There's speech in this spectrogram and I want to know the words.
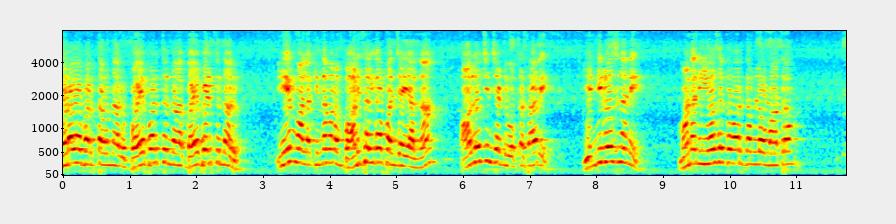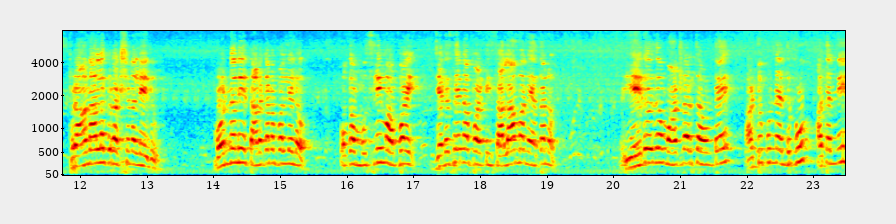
గొడవ పడతా ఉన్నారు భయపడుతున్నా భయపెడుతున్నారు. ఏం వాళ్ళ కింద మనం బానిసలుగా పనిచేయాలనా? ఆలోచించండి ఒక్కసారి. ఎన్ని రోజులని? మన నియోజకవర్గంలో మాత్రం ప్రాణాలకు రక్షణ లేదు. మొన్ననే తడకనపల్లిలో ఒక ముస్లిం అబ్బాయి జనసేన పార్టీ సలాం అనే అతను ఏదోదో మాట్లాడుతూ ఉంటే అడ్డుకున్నందుకు అతన్ని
